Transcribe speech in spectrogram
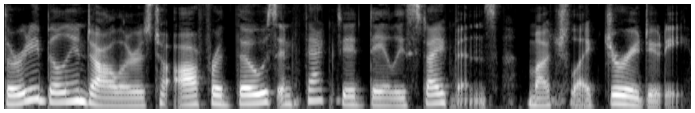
$30 billion to offer those infected daily stipends, much like jury duty.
